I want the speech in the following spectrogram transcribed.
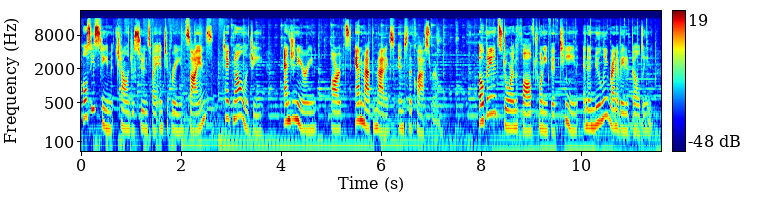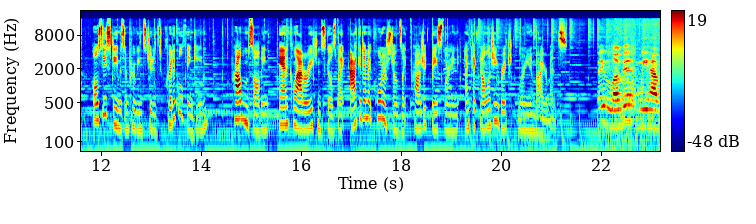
Hulcy STEAM challenges students by integrating science, technology, engineering, arts, and mathematics into the classroom. Opening its door in the fall of 2015 in a newly renovated building, Hulcy STEAM is improving students' critical thinking, problem solving, and collaboration skills by academic cornerstones like project based learning and technology rich learning environments. They love it. We have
